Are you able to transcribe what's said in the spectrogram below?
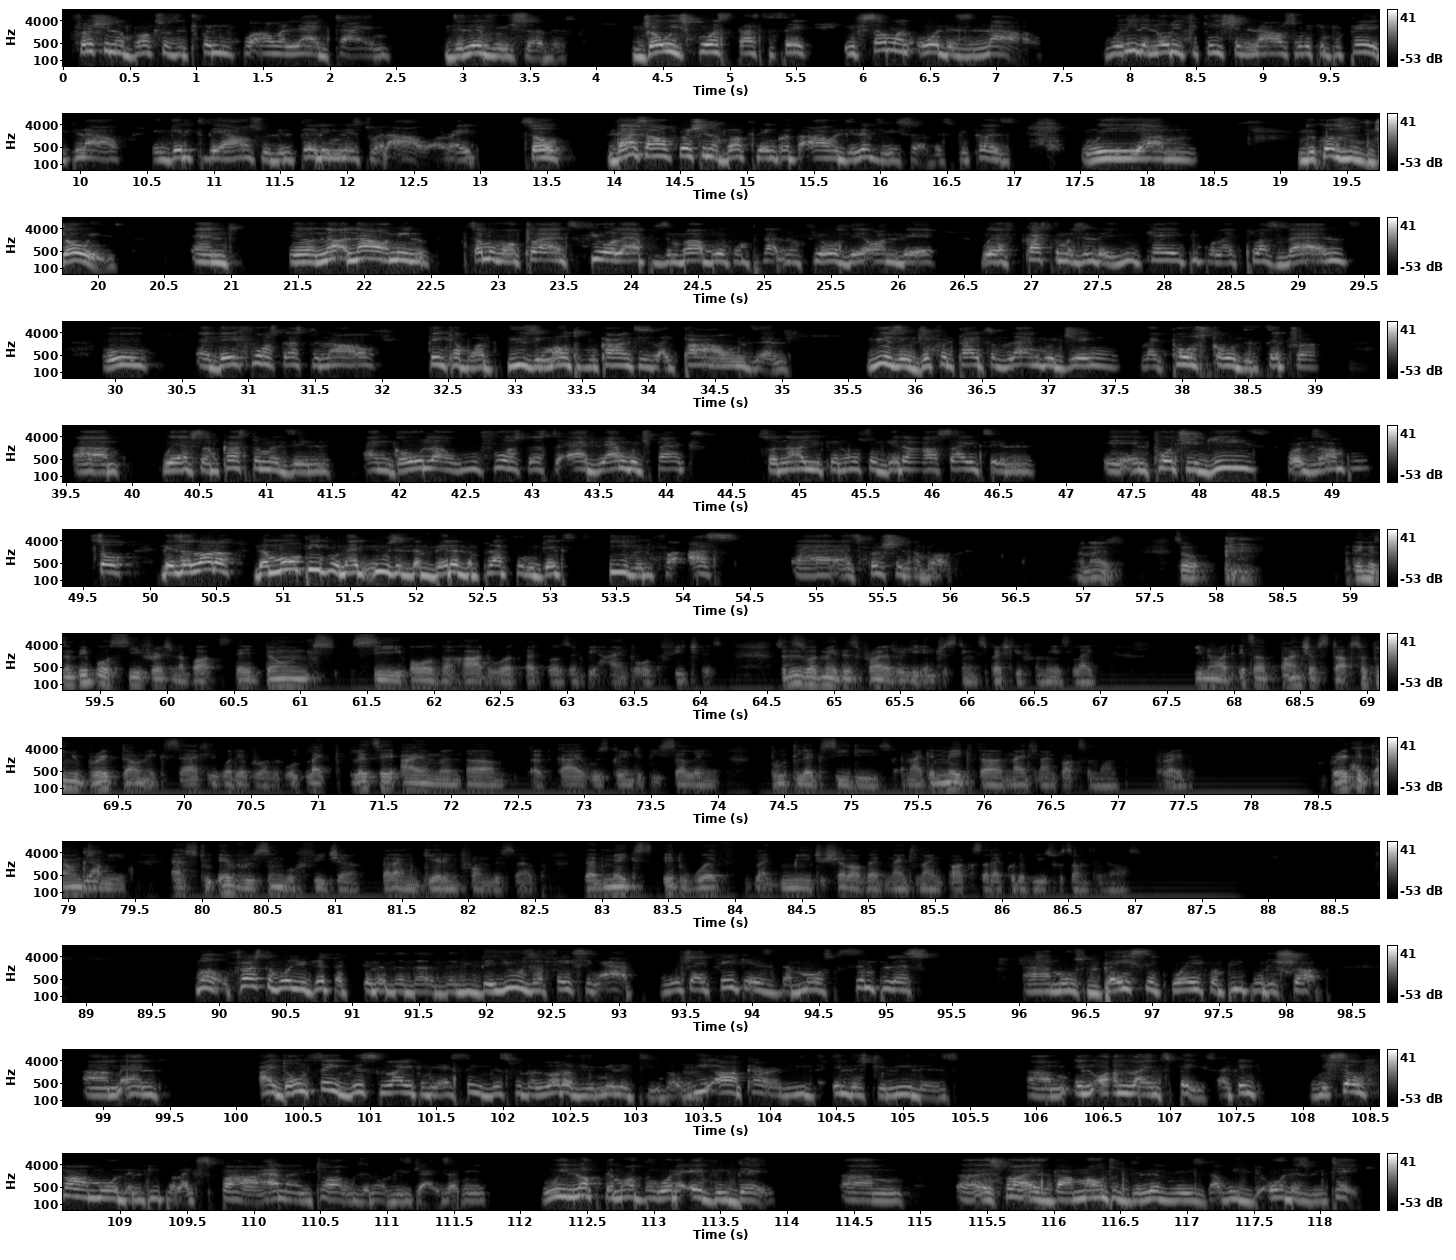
Fresh in a Box was a 24 hour lag time delivery service. Joey's forced us to say, if someone orders now, we need a notification now so we can prepare it now and get it to their house within 30 minutes to an hour, right? So that's how Fresh in a Box then got the hour delivery service because we um because of Joey's. And you know, now now I mean some of our clients, Fuel App Zimbabwe from Platinum Fuels, they're on there. We have customers in the UK, people like Plus Vans, who and they forced us to now think about using multiple currencies like pounds and using different types of languaging like postcodes, etc. Um, we have some customers in Angola who forced us to add language packs. So now you can also get our sites in, in Portuguese, for example. So there's a lot of the more people that use it, the better the platform gets, even for us uh, as Fresh in a Box. Oh, nice. So the thing is, when people see Fresh in a Box, they don't see all the hard work that goes in behind all the features. So this is what made this product really interesting, especially for me. It's like, you know what, it's a bunch of stuff. So can you break down exactly what everyone like? Let's say I am an, um, a guy who's going to be selling bootleg CDs, and I can make the ninety nine bucks a month, right? Break it down to me as to every single feature that I'm getting from this app that makes it worth like me to shell out that 99 bucks that I could have used for something else? Well, first of all, you get the, the, the, the, the user facing app, which I think is the most simplest, uh, most basic way for people to shop. Um, and I don't say this lightly, I say this with a lot of humility, but we are currently the industry leaders um, in online space. I think we sell far more than people like Spar, Hammer and Tongs, and all these guys. I mean, we knock them out the water every day. Um, uh, as far as the amount of deliveries that we orders we take,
